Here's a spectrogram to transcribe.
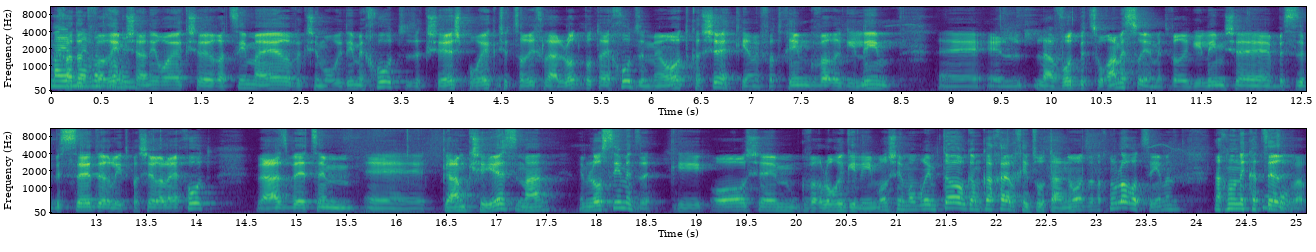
מהר אחד הדברים שאני רואה כשרצים מהר וכשמורידים איכות, זה כשיש פרויקט שצריך להעלות בו את האיכות, זה מאוד קשה, כי המפתחים כבר רגילים. לעבוד בצורה מסוימת ורגילים שזה בסדר להתפשר על האיכות ואז בעצם גם כשיש זמן הם לא עושים את זה כי או שהם כבר לא רגילים או שהם אומרים טוב גם ככה ילחיצו אותנו אז אנחנו לא רוצים אז אנחנו נקצר כבר.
